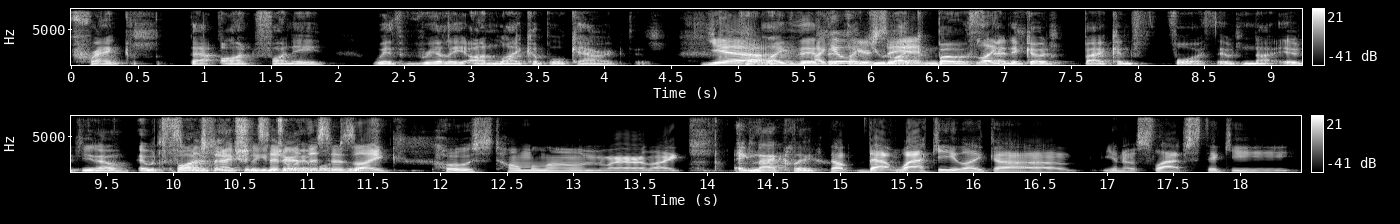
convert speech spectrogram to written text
pranks that aren't funny with really unlikable characters. yeah, But like this, I get it's what like you saying, like both, like- and it goes back and forth. It was not, it you know, it was fun Especially actually consider enjoyable. this is like post Home Alone, where like exactly. that, that wacky, like uh, you know, slapsticky,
